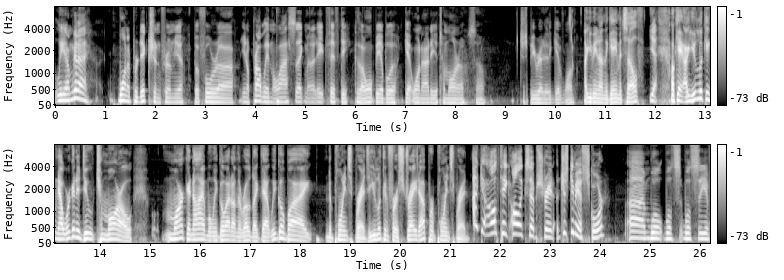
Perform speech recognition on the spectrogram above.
Lee, I'm gonna want a prediction from you before, uh, you know, probably in the last segment at 8:50, because I won't be able to get one out of you tomorrow. So, just be ready to give one. Are you mean on the game itself? Yes. Okay. Are you looking now? We're going to do tomorrow. Mark and I, when we go out on the road like that, we go by the point spreads. Are you looking for a straight up or point spread? I, will take. I'll accept straight. Just give me a score. Um, we'll we'll we'll see if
